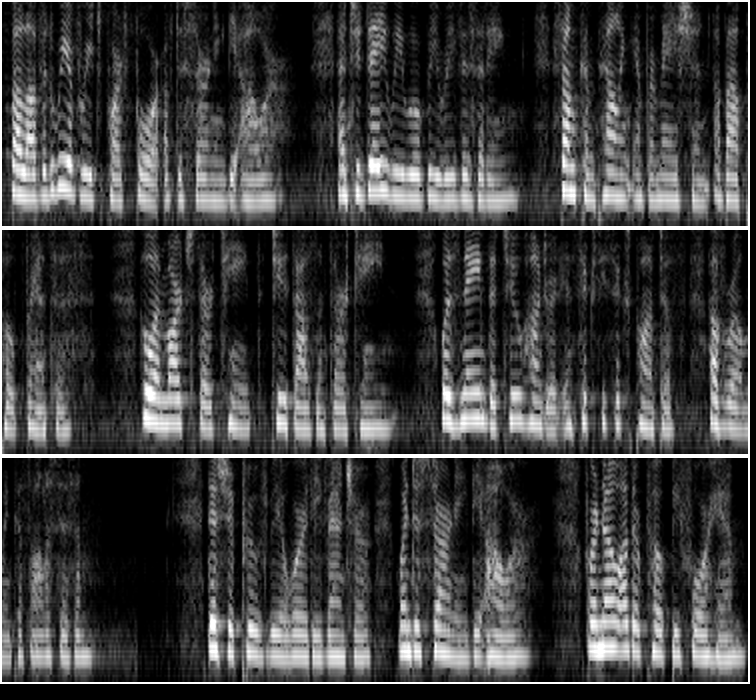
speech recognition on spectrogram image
the Beloved, we have reached part four of Discerning the Hour, and today we will be revisiting some compelling information about Pope Francis, who on March 13, 2013, was named the 266th Pontiff of Roman Catholicism. This should prove to be a worthy venture when discerning the hour, for no other pope before him,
